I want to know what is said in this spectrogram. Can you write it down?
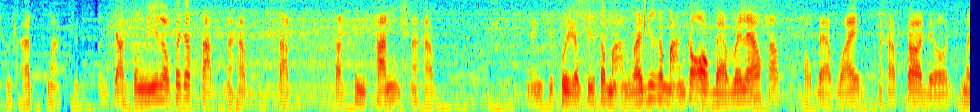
ทิวทัศน์มากขึ้นหลังจากตรงนี้เราก็จะตัดนะครับ ตัดตัดเป็นชั้นนะครับ อย่างที่คุยกับพี่สมานไว้พี่สมานก็ออกแบบไว้แล้วครับ ออกแบบไว้นะครับ ก็เดี๋ยวมา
